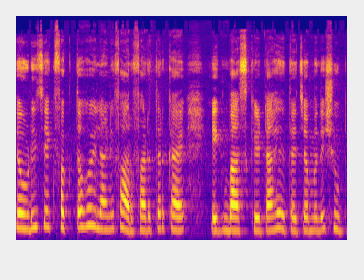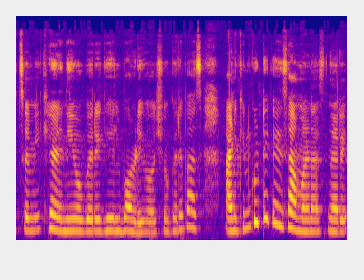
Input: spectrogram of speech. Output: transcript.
तेवढीच एक फक्त होईल आणि फार फार तर काय एक बास्केट आहे. त्याच्यामध्ये शूपचं मी खेळणी वगैरे घेईल बॉडी वॉश वगैरे बस. आणखीन कुठे काही सामान असणार आहे?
